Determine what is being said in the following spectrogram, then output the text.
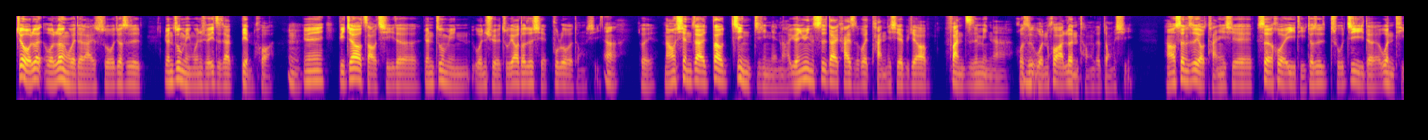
就我认我认为的来说，就是原住民文学一直在变化，嗯因为比较早期的原住民文学主要都是写部落的东西，嗯对。然后现在到近几年啊，元运世代开始会谈一些比较反殖民啊，或是嗯文化认同的东西。然后甚至有谈一些社会议题，就是厨技的问题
